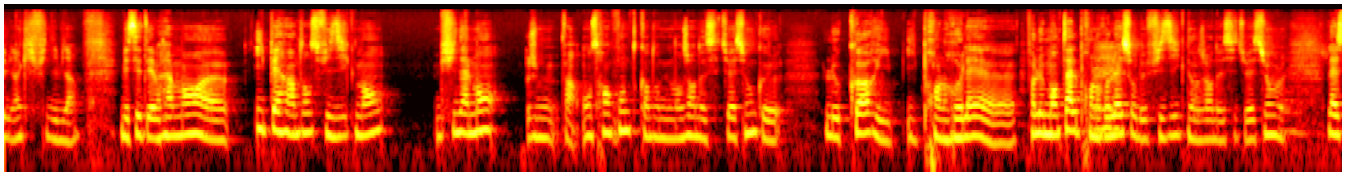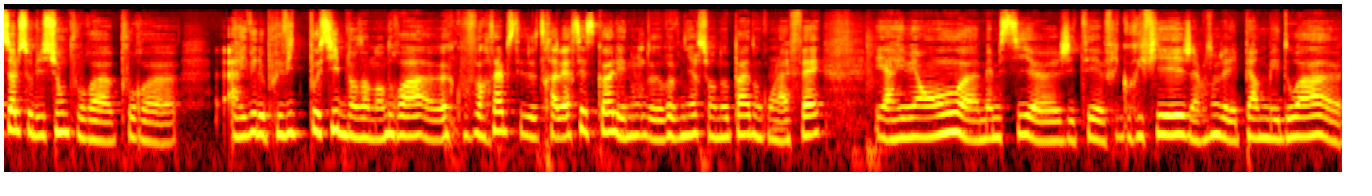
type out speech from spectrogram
est bien qui finit bien. Mais c'était vraiment hyper intense physiquement finalement, je, enfin, on se rend compte quand on est dans ce genre de situation que le corps, il, il prend le relais, euh, enfin le mental prend le mm. relais sur le physique dans ce genre de situation. La seule solution pour, euh, pour euh, arriver le plus vite possible dans un endroit confortable, c'est de traverser ce col et non de revenir sur nos pas. Donc on l'a fait. Et arriver en haut, même si j'étais frigorifiée, j'ai l'impression que j'allais perdre mes doigts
